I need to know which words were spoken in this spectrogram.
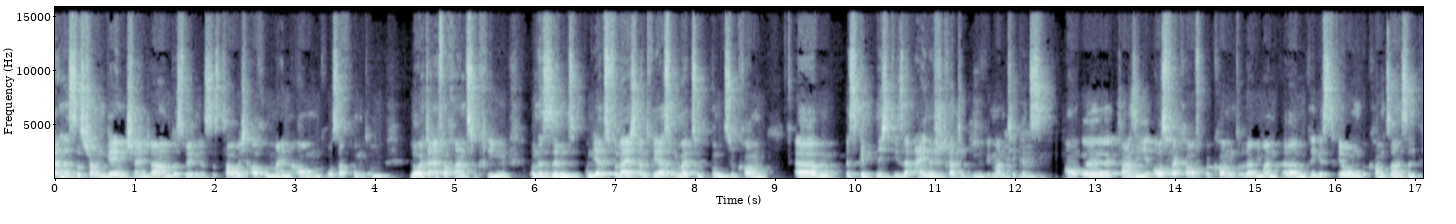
dann ist es schon ein Game Changer und deswegen ist es, glaube ich, auch in meinen Augen ein großer Punkt, um Leute einfach ranzukriegen. Und es sind, und jetzt vielleicht, Andreas, um mal zum Punkt zu kommen, ähm, es gibt nicht diese eine Strategie, wie man mhm. Tickets äh, quasi ausverkauft bekommt oder wie man ähm, Registrierungen bekommt, sondern es sind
